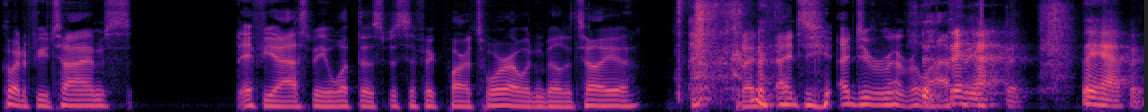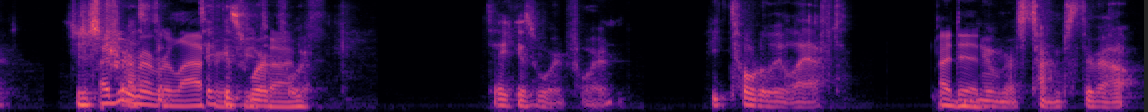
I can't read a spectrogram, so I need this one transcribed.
quite a few times. If you asked me what those specific parts were, I wouldn't be able to tell you. But I, I do I do remember laughing. They happen. They happen. Just I do remember him. laughing Take his word for it. Take his word for it. He totally laughed I did. numerous times throughout.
